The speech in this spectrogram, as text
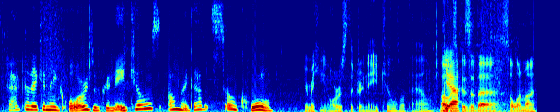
The fact that I can make orbs with grenade kills. Oh my god, that's so cool. You're making ores with grenade kills? What the hell? Oh, Yeah. it's because of the solar mod?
